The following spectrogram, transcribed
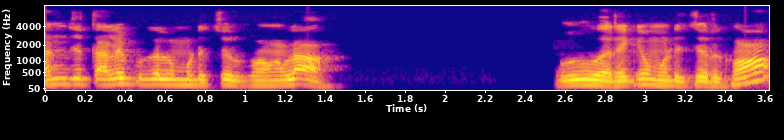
அஞ்சு தலைப்புகள் முடிச்சிருக்கோங்களா? ஊ வரைக்கும் முடிச்சிருக்கோம்.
